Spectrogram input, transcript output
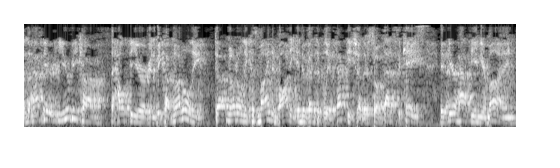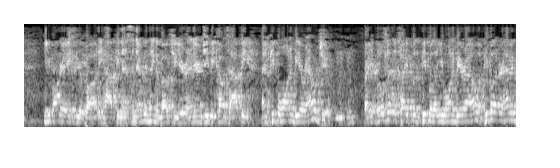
And the happier you become, the healthier you're going to become. Not only not only because mind and body inevitably affect each other. So if that's the case, if you're happy in your mind, you create your body happiness and everything about you. Your energy becomes happy, and people want to be around you. Mm-hmm. Right? Very Those are the type of the people that you want to be around with. People that are having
